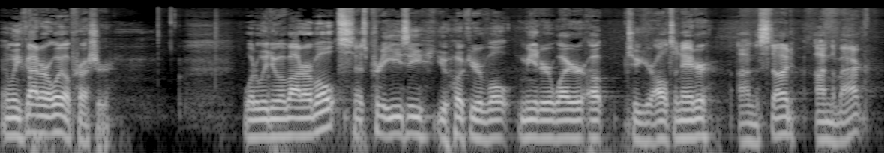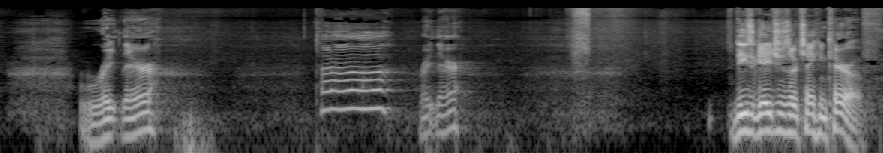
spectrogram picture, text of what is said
and we've got our oil pressure. What do we do about our volts? That's pretty easy. You hook your voltmeter wire up to your alternator on the stud on the back, right there. Ta-da! Right there. These gauges are taken care of.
